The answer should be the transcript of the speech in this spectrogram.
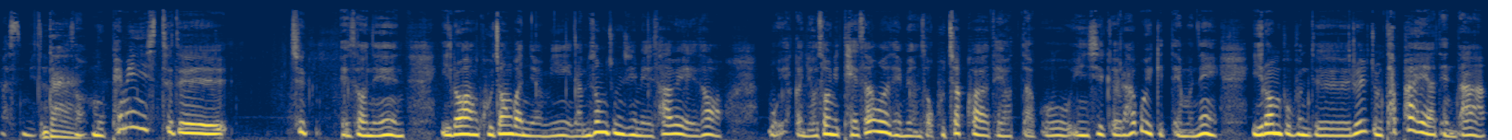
맞습니다. 네. 그래서 뭐 페미니스트들 측 에서는 이러한 고정관념이 남성 중심의 사회에서 뭐 약간 여성이 대상화되면서 고착화되었다고 인식을 하고 있기 때문에 이런 부분들을 좀 타파해야 된다.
